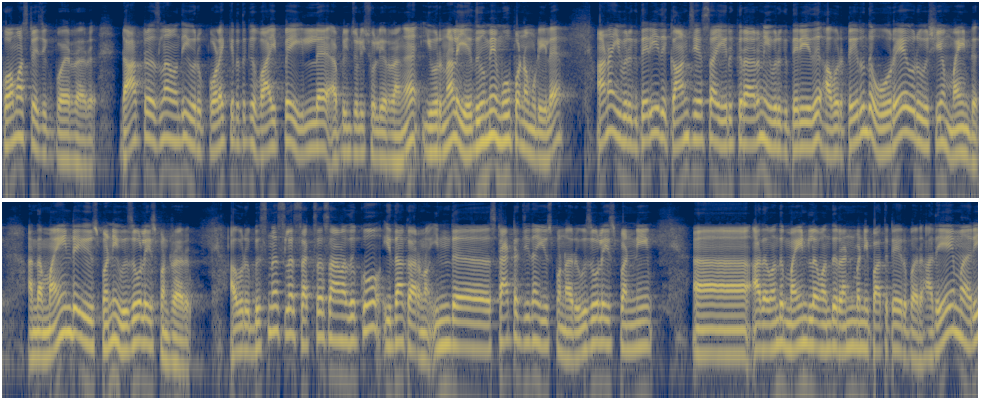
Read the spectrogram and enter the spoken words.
கோமா ஸ்டேஜுக்கு போயிடுறாரு. டாக்டர்ஸ்லாம் வந்து இவர் பிழைக்கிறதுக்கு வாய்ப்பே இல்லை அப்படின்னு சொல்லி சொல்லிடுறாங்க. இவரால் எதுவுமே மூவ் பண்ண முடியல. ஆனால் இவருக்கு தெரியுது கான்சியஸாக இருக்கிறாருன்னு இவருக்கு தெரியுது. அவர்கிட்ட இருந்த ஒரே ஒரு விஷயம் மைண்டு அந்த மைண்டை யூஸ் பண்ணி விசுவலைஸ் பண்ணுறாரு அவர் பிஸ்னஸில் சக்ஸஸ் ஆனதுக்கும் இதான் காரணம். இந்த ஸ்ட்ராட்டஜி தான் யூஸ் பண்ணார். விசுவலைஸ் பண்ணி அதை வந்து மைண்டில் வந்து ரன் பண்ணி பார்த்துட்டே இருப்பார். அதே மாதிரி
